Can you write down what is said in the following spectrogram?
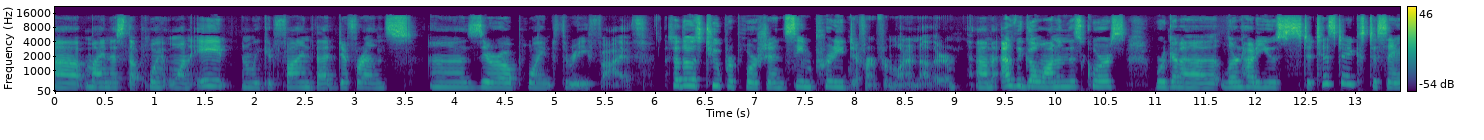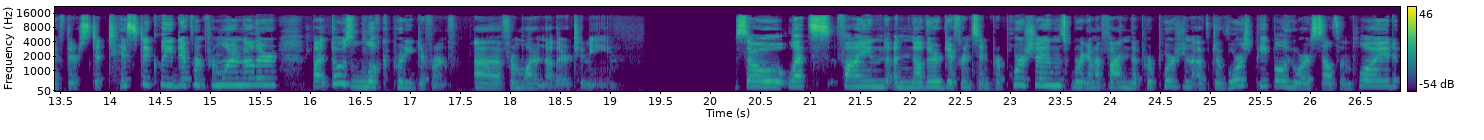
uh, minus the 0.18, and we could find that difference uh, 0.35. So those two proportions seem pretty different from one another. Um, as we go on in this course, we're gonna learn how to use statistics to say if they're statistically different from one another, but those look pretty different uh, from one another to me. So let's find another difference in proportions. We're going to find the proportion of divorced people who are self employed,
